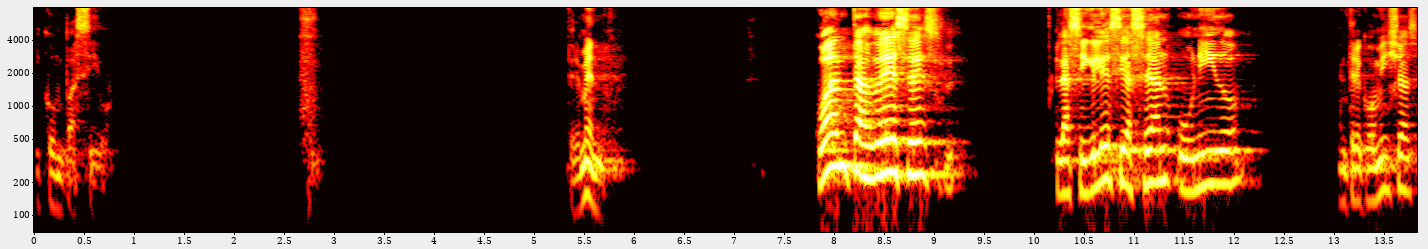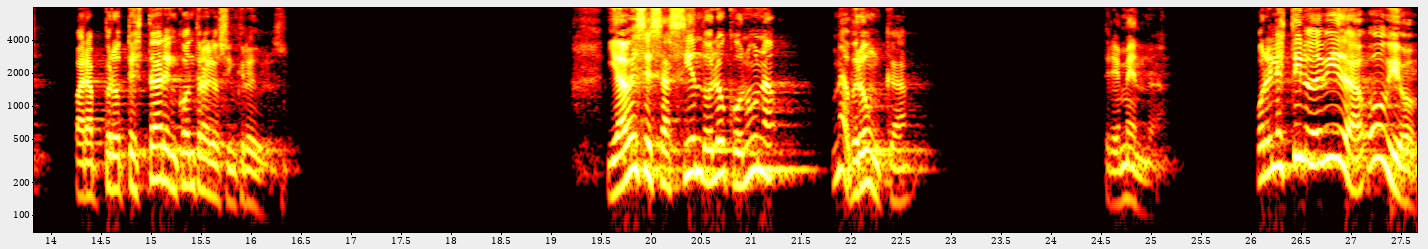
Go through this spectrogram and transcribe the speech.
y compasivo. Tremendo. ¿Cuántas veces las iglesias se han unido entre comillas, para protestar en contra de los incrédulos. Y a veces haciéndolo con una, una bronca tremenda. Por el estilo de vida, obvio,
